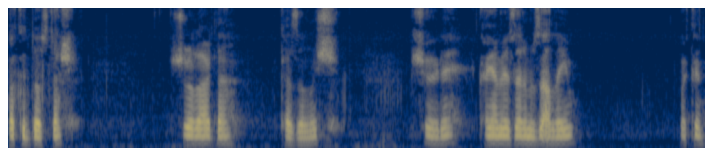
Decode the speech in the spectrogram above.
Bakın dostlar. Şuralarda kazılmış. Şöyle kaya mezarımızı alayım. Bakın.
